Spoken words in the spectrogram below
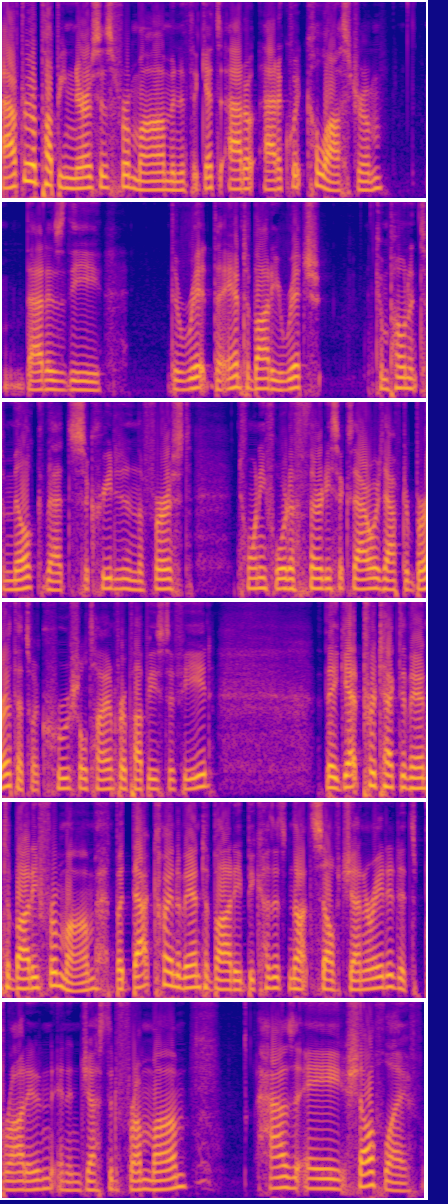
after a puppy nurses for mom, and if it gets ad- adequate colostrum, that is the the rit the antibody rich component to milk that's secreted in the first 24 to 36 hours after birth. That's a crucial time for puppies to feed. They get protective antibody from mom, but that kind of antibody, because it's not self generated, it's brought in and ingested from mom, has a shelf life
